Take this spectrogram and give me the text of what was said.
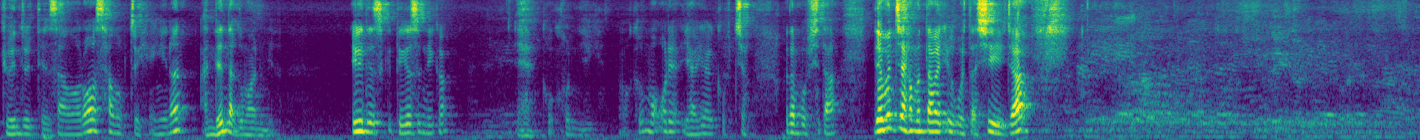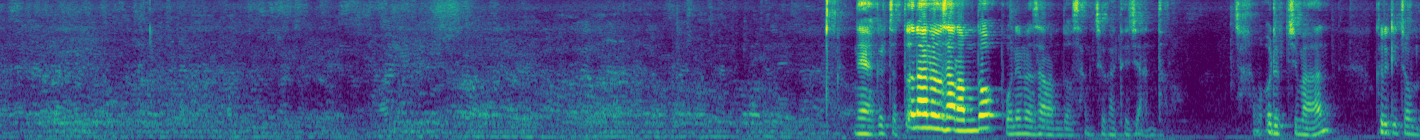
교인들 대상으로 상업적 행위는 안 된다 그 말입니다. 이게 됐, 되겠습니까? 예, 그, 그런 얘기. 그거 뭐 오래 이야기할 거 없죠. 그 다음 봅시다. 네 번째 한번 다 같이 읽어봅시다. 시작. 네, 그렇죠. 떠나는 사람도 보내는 사람도 상처가 되지 않도록 참 어렵지만 그렇게 좀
